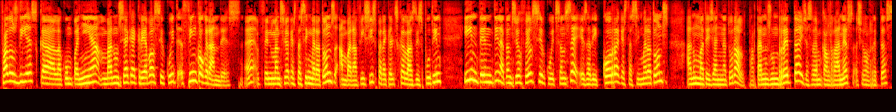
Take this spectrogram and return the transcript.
Fa dos dies que la companyia va anunciar que creava el circuit Cinco Grandes, eh? fent menció a aquestes cinc maratons amb beneficis per a aquells que les disputin i intentin, atenció, fer el circuit sencer, és a dir, córrer aquestes cinc maratons en un mateix any natural. Per tant, és un repte i ja sabem que als runners, això dels reptes,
